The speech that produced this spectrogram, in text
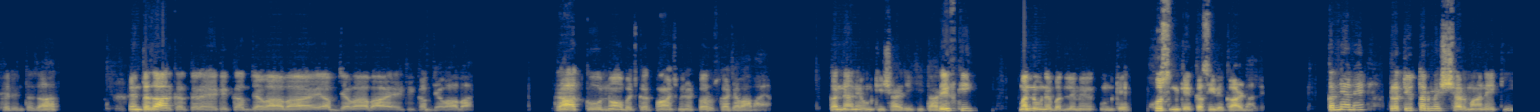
फिर इंतज़ार। इंतज़ार करते रहे कि कब जवाब आए, अब जवाब आए कि कब जवाब आए। रात को नौ बजकर पाँच मिनट पर उसका जवाब आया। कन्या ने उनकी शायरी की तारीफ़ की। मन्नू ने बदले में उनके हुस्न के कसीदे कार्ड डाले। कन्या ने प्रत्युत्तर में शर्माने की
